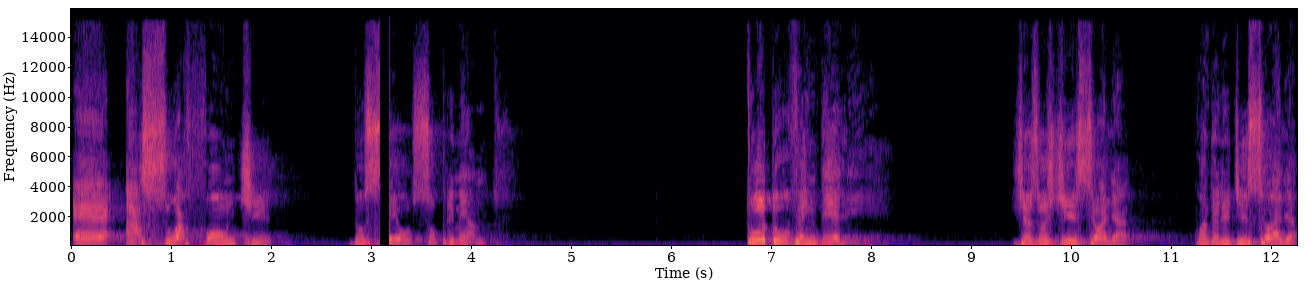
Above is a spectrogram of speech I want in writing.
é a sua fonte do seu suprimento tudo vem dele. Jesus disse: Olha, quando ele disse: Olha,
